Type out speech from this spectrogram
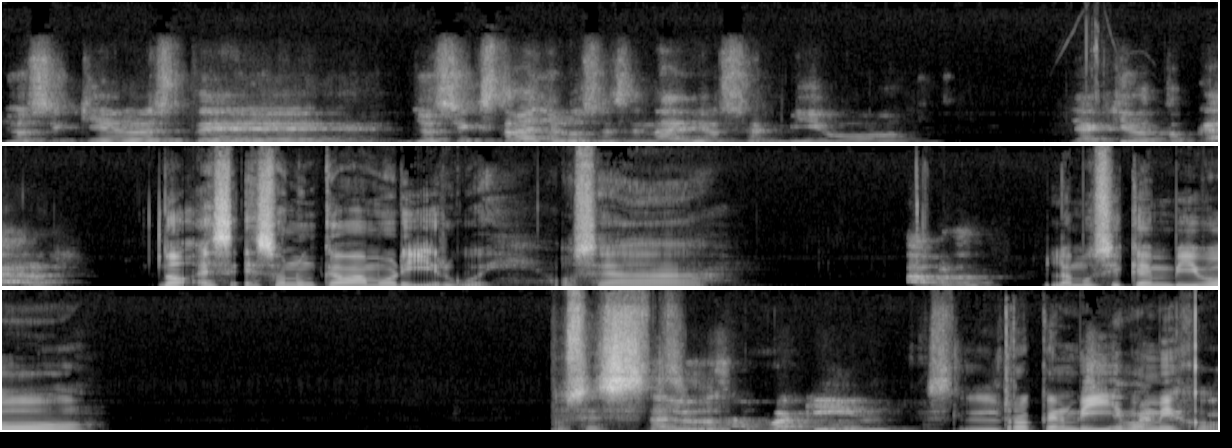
Yo sí quiero, este, yo sí extraño los escenarios en vivo. Ya quiero tocar. No, es- eso nunca va a morir, güey. O sea, Ah, perdón. La música en vivo, pues es, Saludos a Joaquín. es el rock en vivo, mijo.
